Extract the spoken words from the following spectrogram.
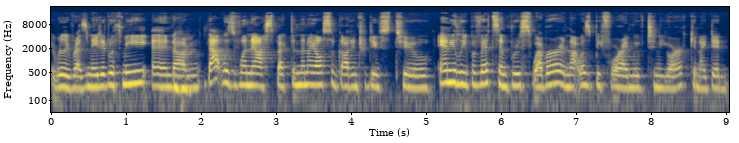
It really resonated with me. And mm-hmm. um, that was one aspect. And then I also got introduced to Annie Leibovitz and Bruce Weber. And that was before I moved to New York. And I did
